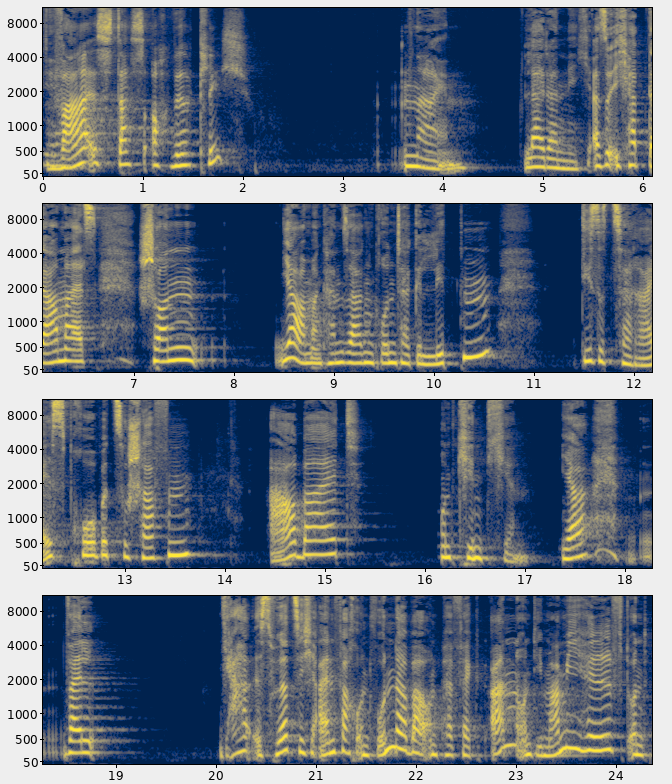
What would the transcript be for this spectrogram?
Ja. War es das auch wirklich? Nein, leider nicht. Also ich habe damals schon, ja, man kann sagen, drunter gelitten, diese Zerreißprobe zu schaffen, Arbeit und Kindchen. Ja, weil ja, es hört sich einfach und wunderbar und perfekt an und die Mami hilft und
